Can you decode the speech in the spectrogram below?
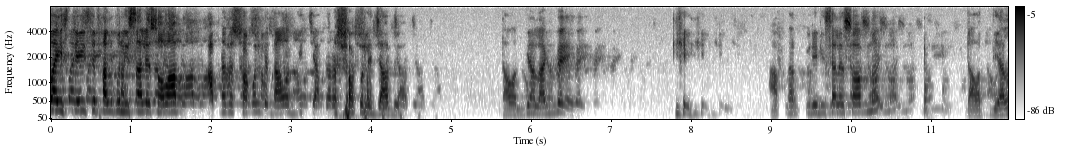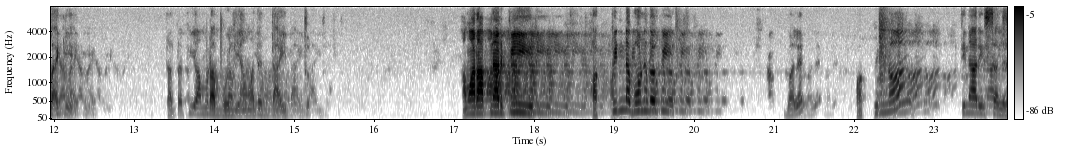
বাইশ তেইশে ফাল্গুন ইসালে সবাব আপনাদের সকলকে দাওয়াত দিচ্ছি, আপনারা সকলে যাবে। দাওয়াত দেওয়া লাগবে? আপনার পীরের ইসালে সব নয়? দাওয়াত দেওয়া লাগে? তথাপি আমরা বলি, আমাদের দায়িত্ব। আমার আপনার পীর হক পীর না ভণ্ড পীর? বলে হক পীর নয় তিনার ইসালে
